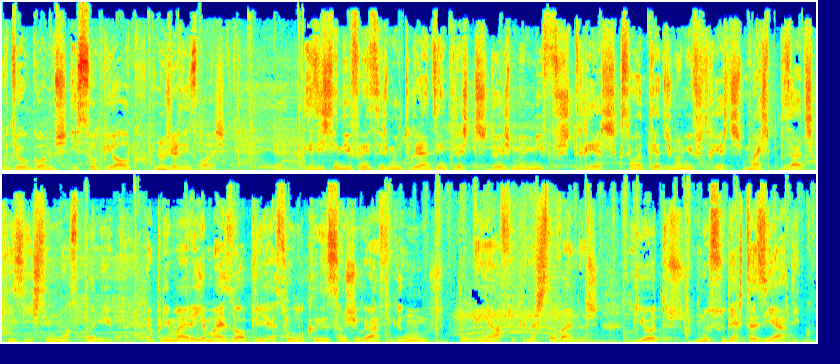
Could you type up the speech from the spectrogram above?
o Diogo Gomes e sou biólogo no Jardim Zoológico. Existem diferenças muito grandes entre estes dois mamíferos terrestres, que são até dos mamíferos terrestres mais pesados que existem no nosso planeta. A primeira e a mais óbvia é a sua localização geográfica, uns em África, nas savanas, e outros no Sudeste Asiático,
